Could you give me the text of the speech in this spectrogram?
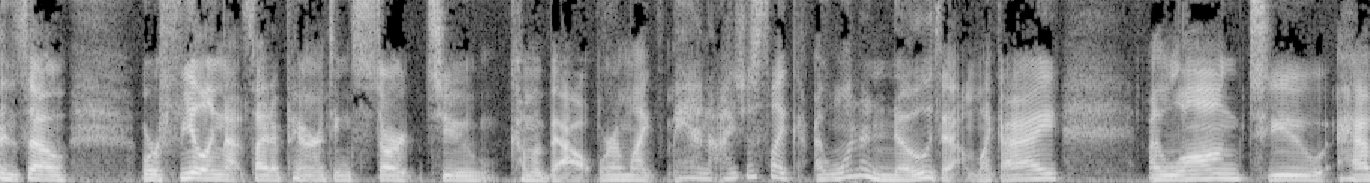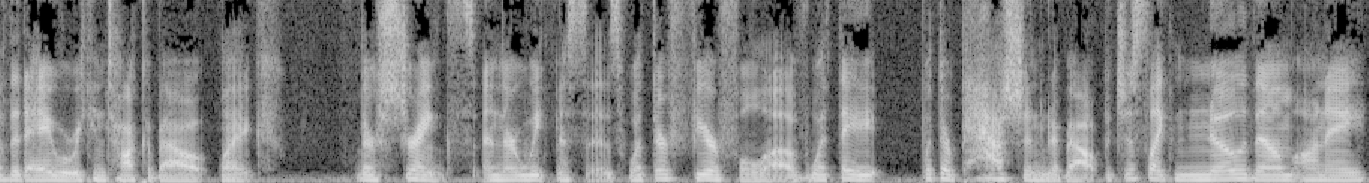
And so we're feeling that side of parenting start to come about where I'm like, man, I just like I want to know them. Like I I long to have the day where we can talk about like their strengths and their weaknesses, what they're fearful of, what they what they're passionate about, but just like know them on a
